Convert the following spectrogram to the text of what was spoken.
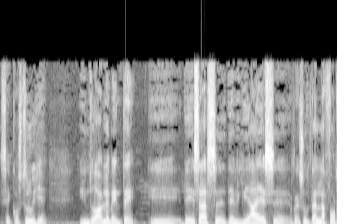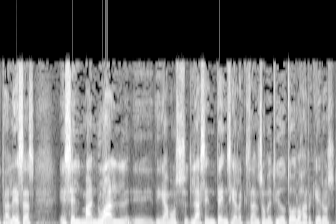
se construye. Indudablemente, eh, de esas eh, debilidades eh, resultan las fortalezas. Es el manual, digamos, la sentencia a la que están sometidos todos los arqueros.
